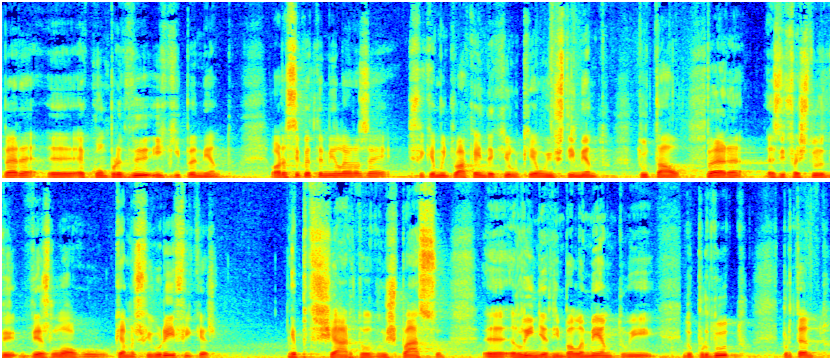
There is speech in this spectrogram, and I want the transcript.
para uh, a compra de equipamento. Ora, 50 mil euros é, fica muito aquém daquilo que é o investimento total para as infraestruturas, de, desde logo camas frigoríficas, apetrechar todo o espaço, uh, a linha de embalamento e do produto. Portanto,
